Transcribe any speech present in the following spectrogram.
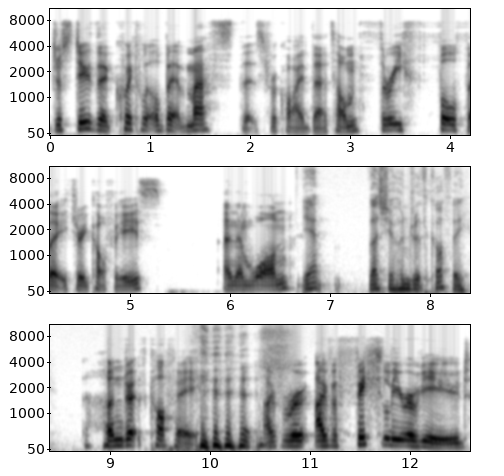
just do the quick little bit of maths that's required there, Tom. Three full thirty-three coffees, and then one yeah, that's your hundredth coffee. hundredth coffee. I've re- I've officially reviewed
